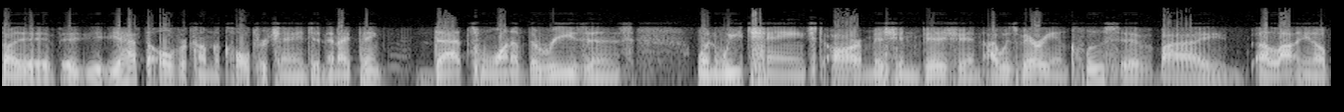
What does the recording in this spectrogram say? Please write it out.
So it, it, you have to overcome the culture change, and, and I think that's one of the reasons when we changed our mission vision, I was very inclusive by a lot, you know,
